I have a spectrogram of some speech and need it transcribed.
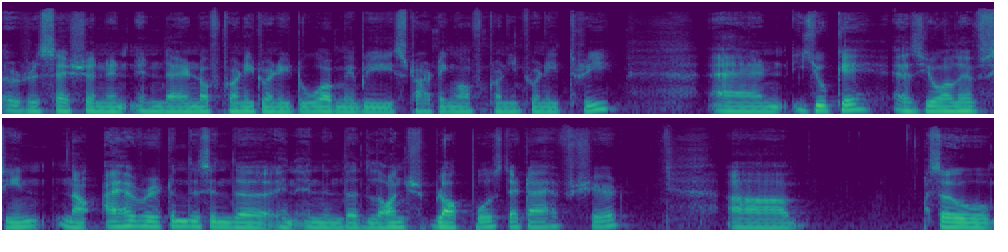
recession in, in the end of 2022 or maybe starting of 2023 and uk as you all have seen now i have written this in the in, in, in the launch blog post that i have shared. Uh, so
